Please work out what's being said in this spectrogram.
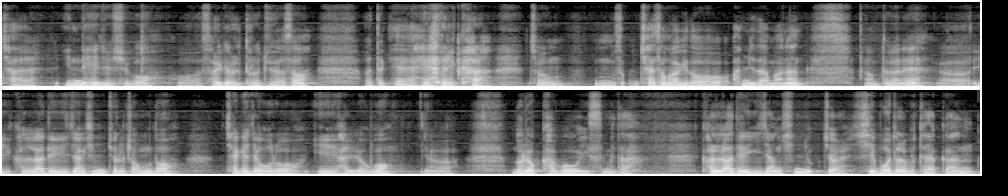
잘 인내해 주시고 어, 설교를 들어주셔서 어떻게 해야 될까 좀 음, 소- 죄송하기도 합니다만은 아무튼간에 어, 이 갈라디 2장 16절을 좀 더 체계적으로 이해하려고 어, 노력하고 있습니다. 갈라디아 2장 16절, 15절부터 약간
